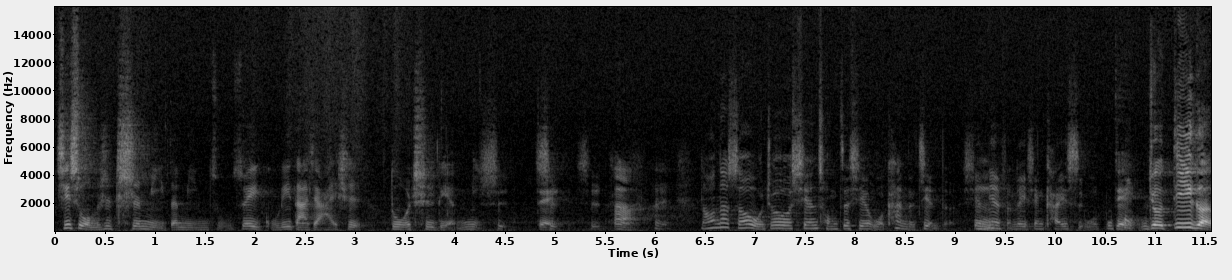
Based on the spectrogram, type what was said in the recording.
其实我们是吃米的民族，所以鼓励大家还是多吃点米。是，对，是，是，嗯，对。然后那时候我就先从这些我看得见的，先面粉类先开始，我不碰。你就第一个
